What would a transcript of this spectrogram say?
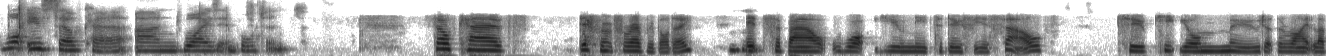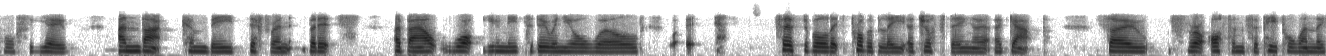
what is self care and why is it important? Self care is different for everybody. Mm-hmm. It's about what you need to do for yourself to keep your mood at the right level for you. And that can be different, but it's about what you need to do in your world. First of all, it's probably adjusting a, a gap. So, for often for people when they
